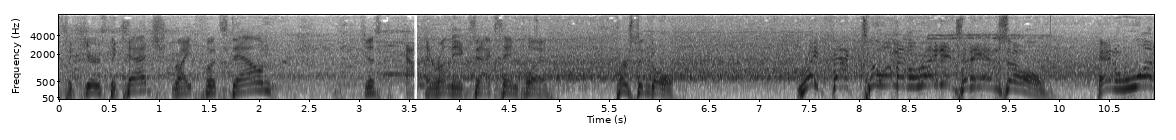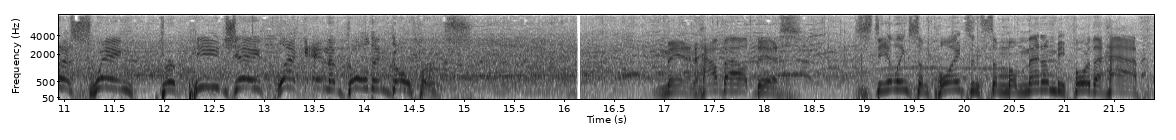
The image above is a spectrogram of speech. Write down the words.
Secures the catch. Right foot's down. Just out and run the exact same play. First and goal. Right back to him and right into the end zone. And what a swing for PJ Fleck and the Golden Gophers. Man, how about this? Stealing some points and some momentum before the half.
